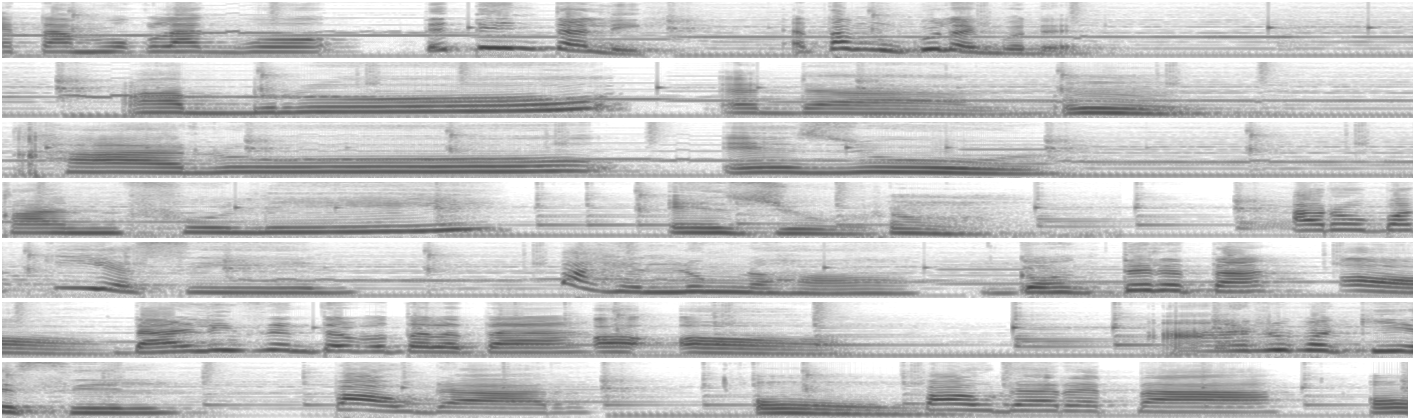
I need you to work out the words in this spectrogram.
এটা মোক লাগব তে তিনিটা লিখ এটা মোকো লাগিব দে আব্ৰু এডাল উম, খাৰু এযোৰ কাণফুলি এযোৰ অ, আৰু বা কি আছিল গন্তেৰ এটা অ ডাৰ্লিং চেণ্টাৰ বটল এটা অ অ আৰু বা কি আছিল পাউডাৰ অ পাউডাৰ এটা অ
